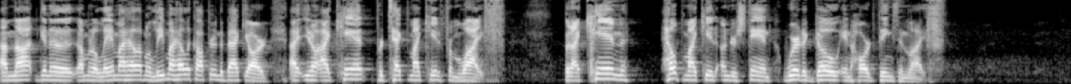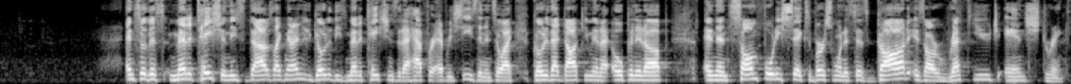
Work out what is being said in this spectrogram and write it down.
I'm not going to, I'm going to land my hell, I'm going to leave my helicopter in the backyard. I, you know, I can't protect my kid from life, but I can help my kid understand where to go in hard things in life. And so this meditation, these I was like, man, I need to go to these meditations that I have for every season. And so I go to that document, I open it up, and then Psalm 46, verse 1, it says, God is our refuge and strength.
